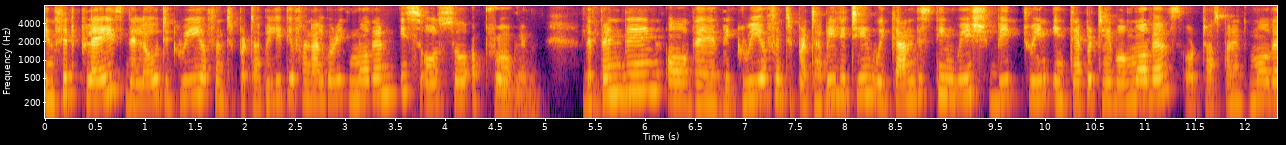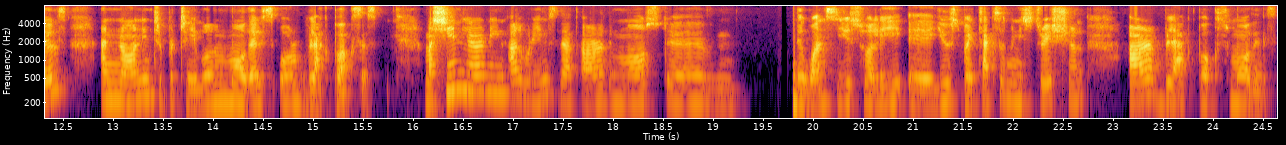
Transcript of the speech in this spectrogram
In third place, the low degree of interpretability of an algorithm model is also a problem. Depending on the degree of interpretability, we can distinguish between interpretable models or transparent models and non-interpretable models or black boxes. Machine learning algorithms that are the most um, the ones usually uh, used by tax administration are black box models.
